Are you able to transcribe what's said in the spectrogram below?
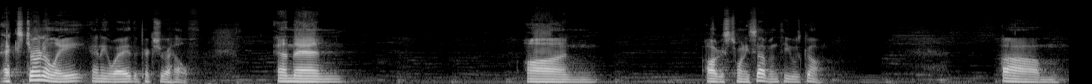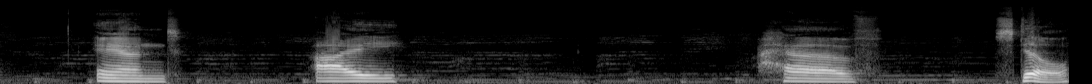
externally, anyway, the picture of health. And then on August 27th, he was gone. Um, and I have still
